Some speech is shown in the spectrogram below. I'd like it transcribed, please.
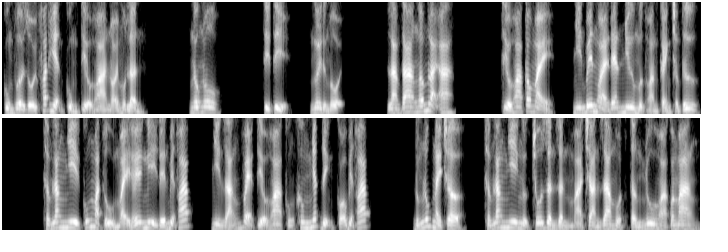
cùng vừa rồi phát hiện cùng tiểu hoa nói một lần. Ngông nô. Tỷ tỷ, ngươi đừng nội. Làm ta ngẫm lại a. Tiểu hoa cao mày, nhìn bên ngoài đen như mực hoàn cảnh trầm tư. Thẩm lăng nhi cũng mặt ủ mày hê nghĩ đến biện pháp, nhìn dáng vẻ tiểu hoa cũng không nhất định có biện pháp. Đúng lúc này chờ, thẩm lăng nhi ngực chỗ dần dần mà tràn ra một tầng nhu hòa quang mang,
